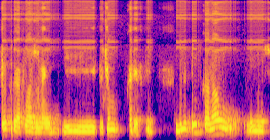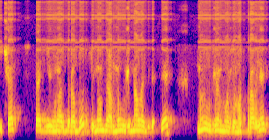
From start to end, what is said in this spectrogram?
четкой, отлаженной и причем корректной. Bluetooth канал сейчас в стадии у нас доработки, но да, мы уже наладили связь, мы уже можем отправлять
